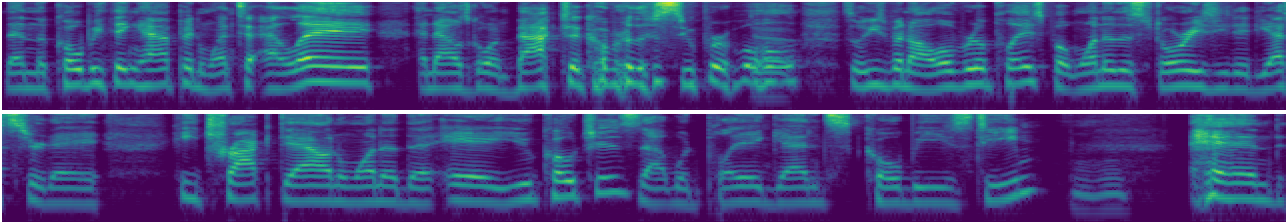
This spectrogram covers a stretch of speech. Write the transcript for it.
then the Kobe thing happened, went to LA, and now is going back to cover the Super Bowl. So he's been all over the place. But one of the stories he did yesterday, he tracked down one of the AAU coaches that would play against Kobe's team. Mm-hmm. And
